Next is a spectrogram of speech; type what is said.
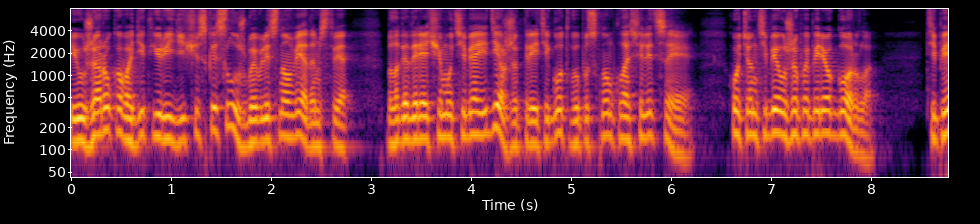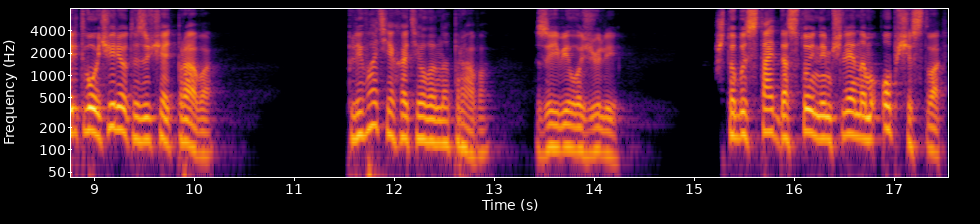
и уже руководит юридической службой в лесном ведомстве, благодаря чему тебя и держит третий год в выпускном классе лицея, хоть он тебе уже поперек горла. Теперь твой черед изучать право». «Плевать я хотела на право», – заявила Жюли. «Чтобы стать достойным членом общества,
